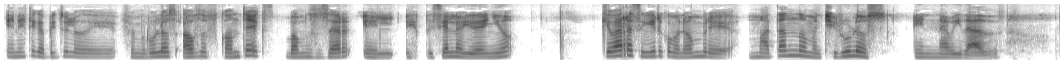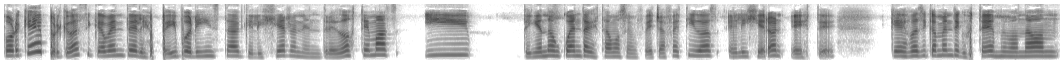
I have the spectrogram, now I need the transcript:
en este capítulo de Femirulos Out of Context, vamos a hacer el especial navideño que va a recibir como nombre Matando Machirulos en Navidad. ¿Por qué? Porque básicamente les pedí por Insta que eligieran entre dos temas y teniendo en cuenta que estamos en fechas festivas, eligieron este, que es básicamente que ustedes me mandaban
